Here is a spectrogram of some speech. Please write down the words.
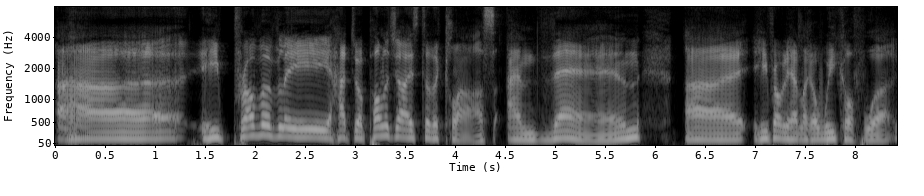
Uh, he probably had to apologize to the class, and then uh, he probably had like a week off work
